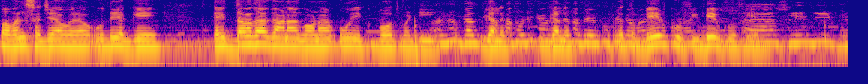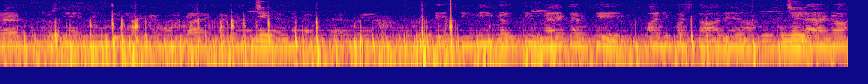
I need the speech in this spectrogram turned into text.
ਭਵਨ ਸਜਿਆ ਹੋਇਆ ਉਹਦੇ ਅੱਗੇ ਇਦਾਂ ਦਾ ਗਾਣਾ ਗਾਉਣਾ ਉਹ ਇੱਕ ਬਹੁਤ ਵੱਡੀ ਗਲਤੀ ਗਲਤ ਬੇਵਕੂਫੀ। ਬੇਵਕੂਫੀ ਹੈ। ਜੀ ਅਹ ਤੁਸੀਂ ਇੰਨੀ ਜਿਹੜੇ ਹੈਗੇ ਹੁਣ ਗਾਇਕ ਹੈਗੇ ਜੀ। ਇੰਨੀ ਗੱਲ ਕਹਿ ਕਿ ਵੀ ਜਿੰਨੀ ਗਲਤੀ ਮੈਂ ਕਰਕੇ ਅੱਜ ਪਛਤਾ ਰਿਹਾ ਜੀ। ਜਿਹੜਾ ਹੈਗਾ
